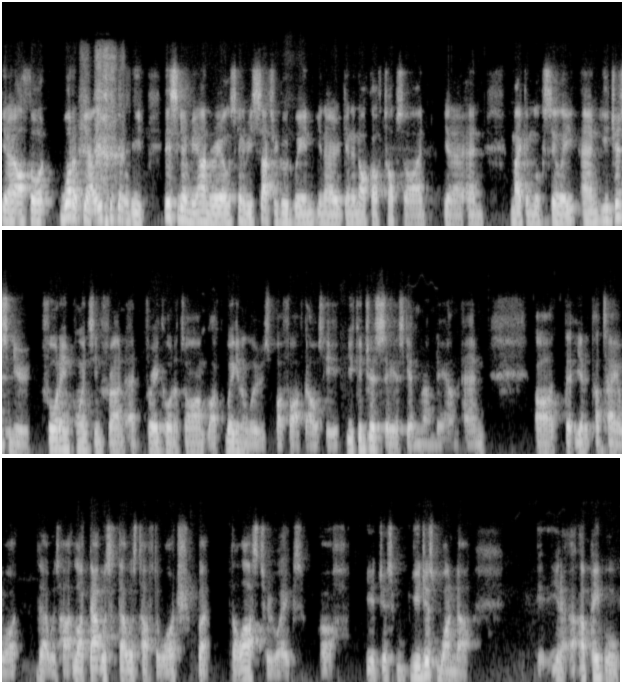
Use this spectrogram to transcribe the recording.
You know, I thought, what a, you know, this is going to be, this is going to be unreal. It's going to be such a good win. You know, going to knock off top side. You know, and make them look silly. And you just knew 14 points in front at three quarter time, like we're going to lose by five goals here. You could just see us getting run down. And uh, that, you know, I'll tell you what, that was hard. Like that was that was tough to watch. But the last two weeks, oh, you just you just wonder, you know, are people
